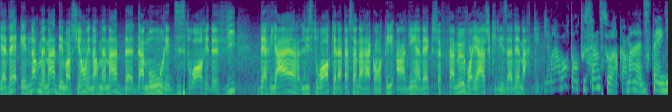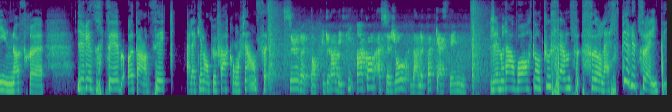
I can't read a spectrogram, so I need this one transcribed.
il y avait énormément d'émotions, énormément d'amour et d'histoire et de vie derrière l'histoire que la personne a racontée en lien avec ce fameux voyage qui les avait marqués. J'aimerais avoir ton tout sens sur comment distinguer une offre euh, irrésistible, authentique, à laquelle on peut faire confiance. Sur ton plus grand défi encore à ce jour dans le podcasting. J'aimerais avoir ton tout sens sur la spiritualité.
